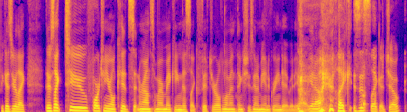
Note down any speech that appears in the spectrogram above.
because you're like, there's like two 14 year old kids sitting around somewhere making this like 50 year old woman think she's going to be in a Green Day video. You know, you're like, is this like a joke?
